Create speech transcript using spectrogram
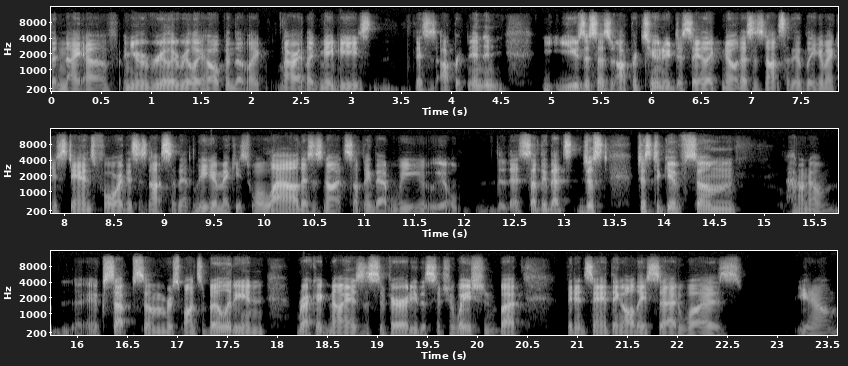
the night of, and you're really really hoping that like, all right, like maybe this is opportunity. And, and, use this as an opportunity to say like no this is not something that liga mx stands for this is not something that liga mx will allow this is not something that we you know that's something that's just just to give some i don't know accept some responsibility and recognize the severity of the situation but they didn't say anything. All they said was you know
